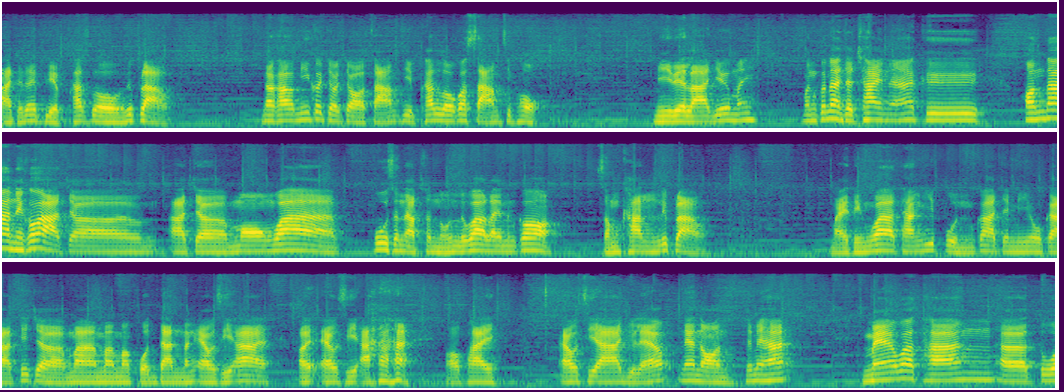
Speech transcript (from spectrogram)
อาจจะได้เปรียบคัสโลหรือเปล่านะครับนี่ก็จ่อๆ30 คัสโลก็ 36 มีเวลาเยอะไหม มันก็น่าจะใช่นะฮะคือ Honda เนี่ยเขาอาจจะอาจจะมองว่าผู้สนับสนุนหรือว่าอะไรมันก็สำคัญหรือเปล่า หมายถึงว่าทางญี่ปุ่นก็อาจจะมีโอกาสที่จะมามามากดดันทาง LCR เอ่อ LCR ขออภัย LCR อยู่แล้วแน่นอนใช่ไหมฮะแม้ว่าทางตัว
